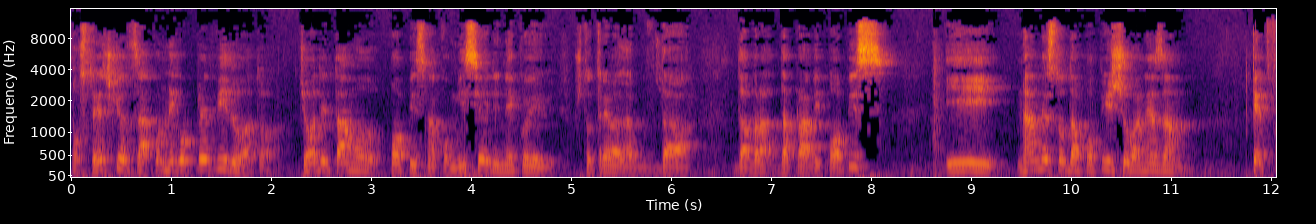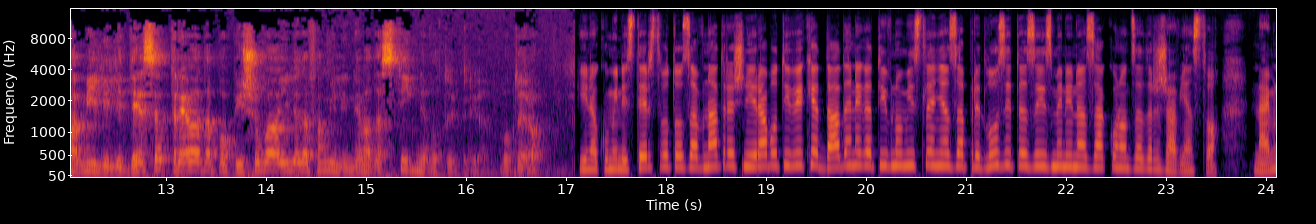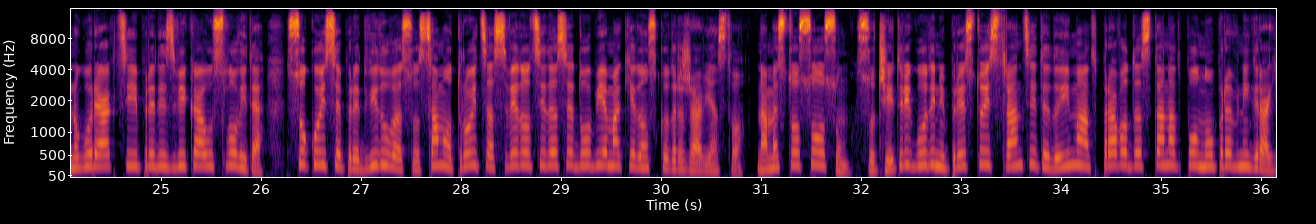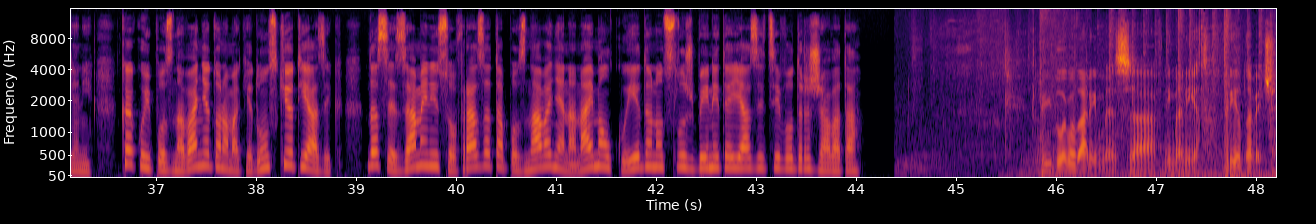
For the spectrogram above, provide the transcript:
Постоечкиот закон не го предвидува тоа. Ќе оди таму попис на комисија или некој што треба да да да, да прави попис и наместо да попишува, не знам, пет фамилии или 10, треба да попишува илјада фамилии. Нема да стигне во тој период, во тој рок. Инаку Министерството за внатрешни работи веќе даде негативно мислење за предлозите за измени на законот за државјанство. Најмногу реакции предизвикаа условите, со кои се предвидува со само тројца сведоци да се добие македонско државјанство. Наместо со 8, со 4 години престои странците да имаат право да станат полноправни граѓани, како и познавањето на македонскиот јазик, да се замени со фразата познавање на најмалку еден од службените јазици во државата. Ви благодариме за вниманието. Пријатна вечер.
